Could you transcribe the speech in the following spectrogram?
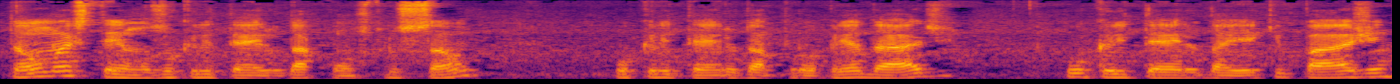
Então, nós temos o critério da construção, o critério da propriedade, o critério da equipagem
